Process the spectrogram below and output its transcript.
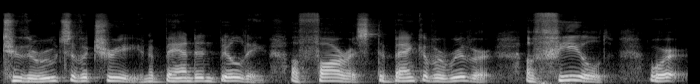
to the roots of a tree, an abandoned building, a forest, the bank of a river, a field, or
